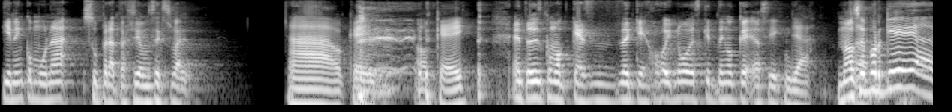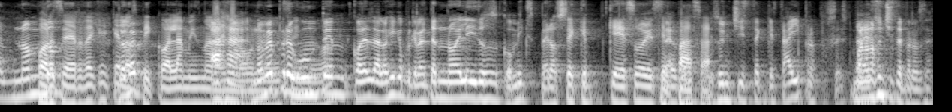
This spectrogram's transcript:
tienen como una super atracción sexual. Ah, ok. Ok. Entonces, como que es de que, hoy no, es que tengo que. Así. ya. No sé por qué. ah, No, Por no- ser de que, que no los me- picó la misma Ajá, no me pregunten cuál es la lógica, porque la neta no he leído sus cómics, pero sé que, que eso es. ¿Qué algo- pasa? Es un chiste que está ahí, pero pues. es- bueno, no es un chiste, pero. sea,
